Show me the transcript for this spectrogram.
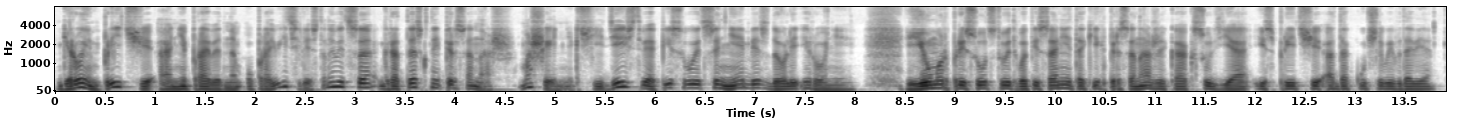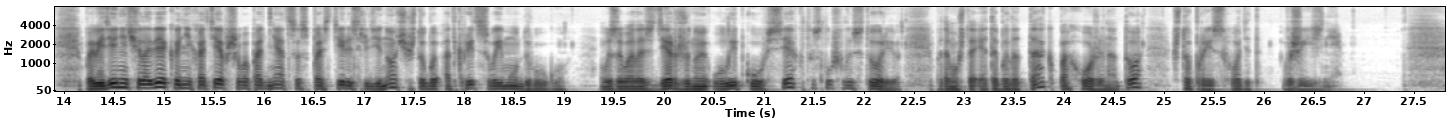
Героем притчи о неправедном управителе становится гротескный персонаж, мошенник, чьи действия описываются не без доли иронии. Юмор присутствует в описании таких персонажей, как судья из притчи о докучливой вдове, поведение человека, не хотевшего подняться с постели среди ночи, чтобы открыть своему другу, вызывало сдержанную улыбку у всех, кто слушал историю, потому что это было так похоже на то, что происходит в жизни.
